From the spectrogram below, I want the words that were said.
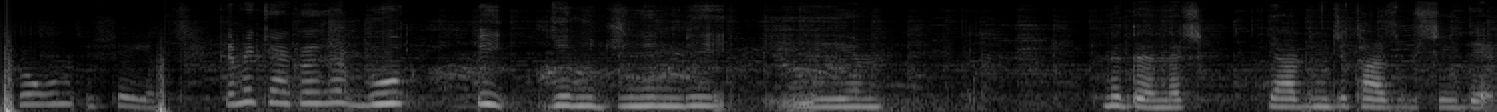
Crow'un şeyi. Demek ki arkadaşlar bu bir gemicinin bir e, ne denir? Yardımcı tarzı bir şey değil.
